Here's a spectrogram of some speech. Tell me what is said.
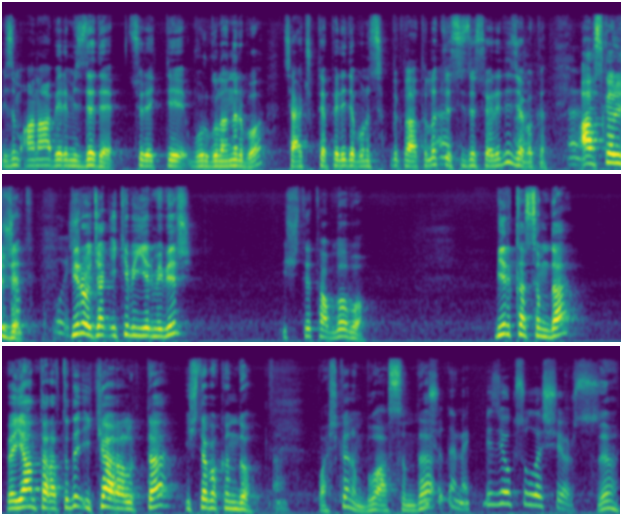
bizim ana haberimizde de sürekli vurgulanır bu. Selçuk Tepeli de bunu sıklıkla hatırlatıyor. Evet. Siz de söylediniz ya bakın. Evet. Asgari ücret Bu 1 Ocak 2021 işte tablo bu. 1 Kasım'da ve yan tarafta da 2 Aralık'ta işte bakın bu. Başkanım bu aslında Bu şu demek biz yoksullaşıyoruz. değil mi?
